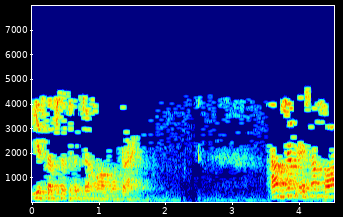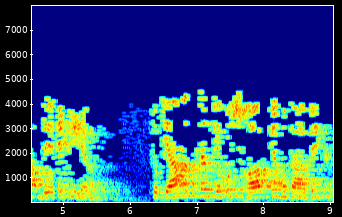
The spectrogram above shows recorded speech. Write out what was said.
یہ سب سے سچا خواب ہوتا ہے۔ اب جب ایسا خواب دیکھ لیا تو کیا مطلب کہ اس خواب کے مطابق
